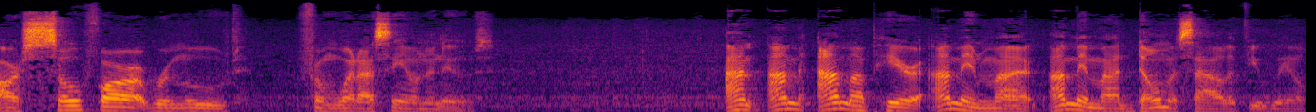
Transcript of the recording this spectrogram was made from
are so far removed from what I see on the news. I'm I'm I'm up here. I'm in my I'm in my domicile, if you will.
